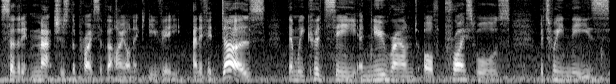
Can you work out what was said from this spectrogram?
so that it matches the price of the Ioniq EV. And if it does, then we could see a new round of price wars between these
